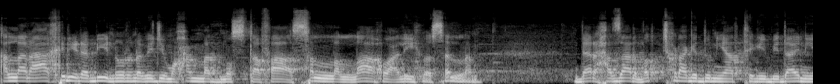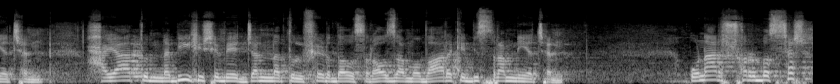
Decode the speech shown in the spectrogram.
আল্লাহর আখিরি নবী, নুর নবীজি মোহাম্মদ মুস্তাফা সাল্লাহ আলী ওসাল্লাম দেড় হাজার বছর আগে দুনিয়ার থেকে বিদায় নিয়েছেন। হায়াতুল নবী হিসেবে জান্নাতুল ফেরদৌস রওজা মোবারকে বিশ্রাম নিয়েছেন। ওনার সর্বশ্রেষ্ঠ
